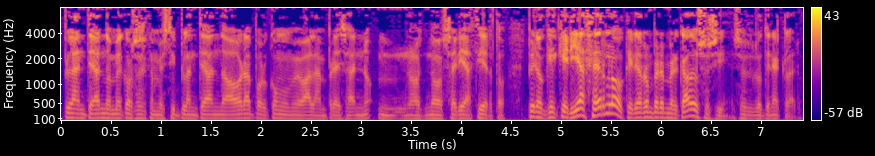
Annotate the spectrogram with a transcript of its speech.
planteándome cosas que me estoy planteando ahora por cómo me va la empresa. No, no, no sería cierto. Pero que quería hacerlo, quería romper el mercado, eso sí, eso lo tenía claro.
